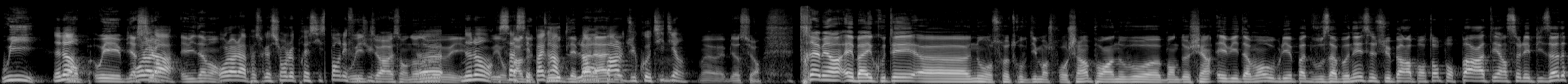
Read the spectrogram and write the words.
Oui. Non, Oui, bien Oh là sûr, là. évidemment. Oh là là, parce que si on le précise pas, on est oui, foutu. tu as raison. Non, non, Euh, oui, oui. non, non, Oui, on ça c'est pas grave. Là, on parle du quotidien. Ouais, ouais, bien sûr. Très bien. Et bah écoutez, euh, nous on se retrouve dimanche prochain pour un nouveau euh, bande de chiens. Évidemment, n'oubliez pas de vous abonner, c'est super important pour pas rater un seul épisode.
